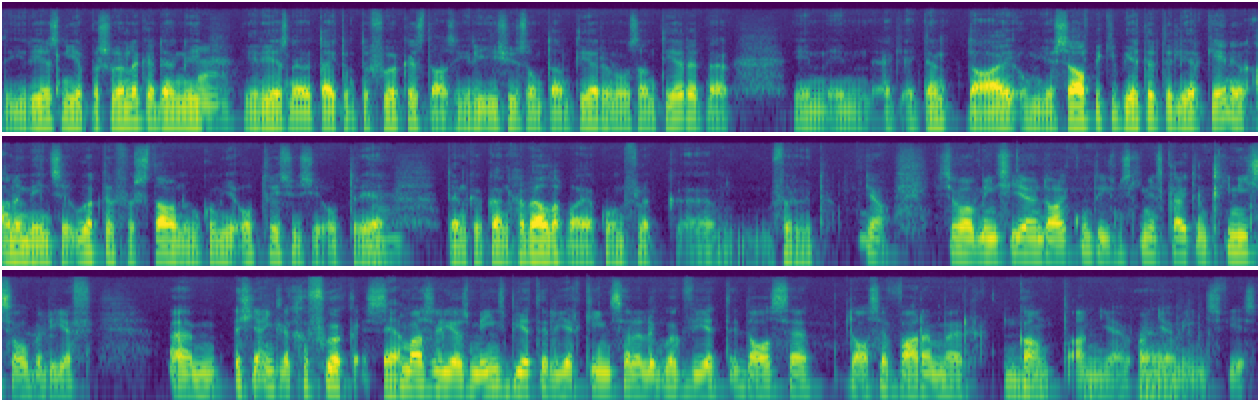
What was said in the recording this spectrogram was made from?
hierdie is nie 'n persoonlike ding nie, mm. hierdie is nou 'n tyd om te fokus, daar's hierdie issues om te hanteer en ons hanteer dit nou. En en ek ek dink daai om jouself bietjie beter te leer ken en ander mense ook te verstaan hoekom jy optree soos jy optree, mm. Dink ek kan geweldig baie konflik ehm um, verhoed. Ja. So wat mense hier in daai konteks miskien as en klinies sal beleef, ehm um, is jy eintlik gefokus. Ja. Maar as jy as mens beter leer ken, sal hulle ook weet daar's 'n daar's 'n warmer mm. kant aan jou aan ja. jou mens wees.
